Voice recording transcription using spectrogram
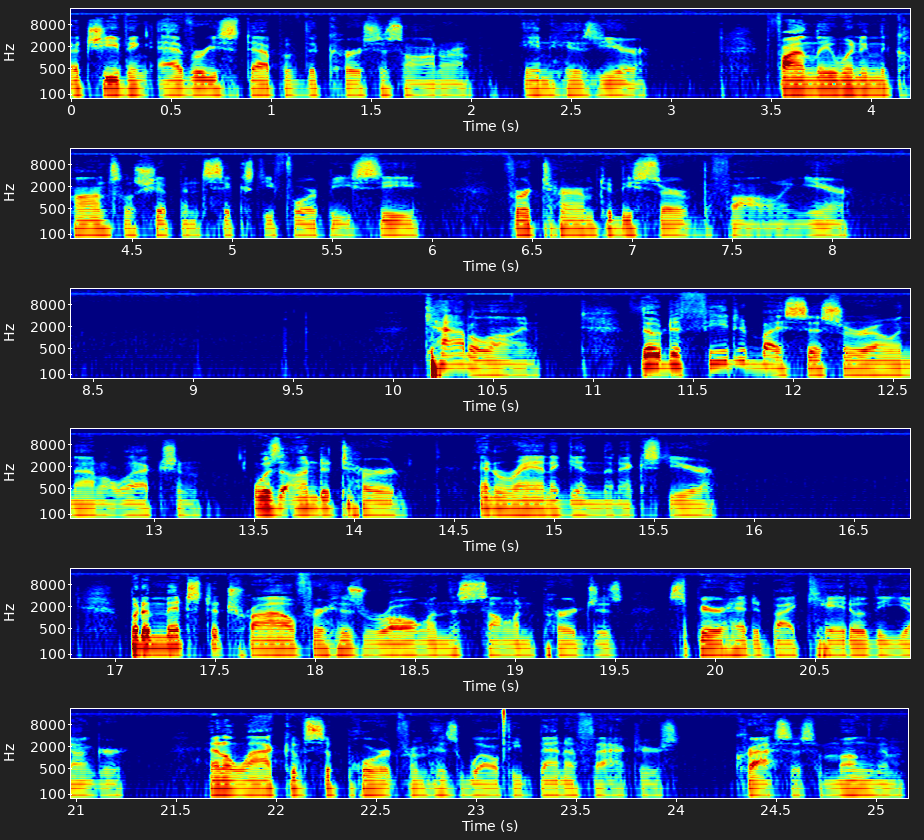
achieving every step of the cursus honorum in his year, finally winning the consulship in 64 BC for a term to be served the following year. Catiline, though defeated by Cicero in that election, was undeterred and ran again the next year. But amidst a trial for his role in the Sullan purges spearheaded by Cato the Younger, and a lack of support from his wealthy benefactors, Crassus among them,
